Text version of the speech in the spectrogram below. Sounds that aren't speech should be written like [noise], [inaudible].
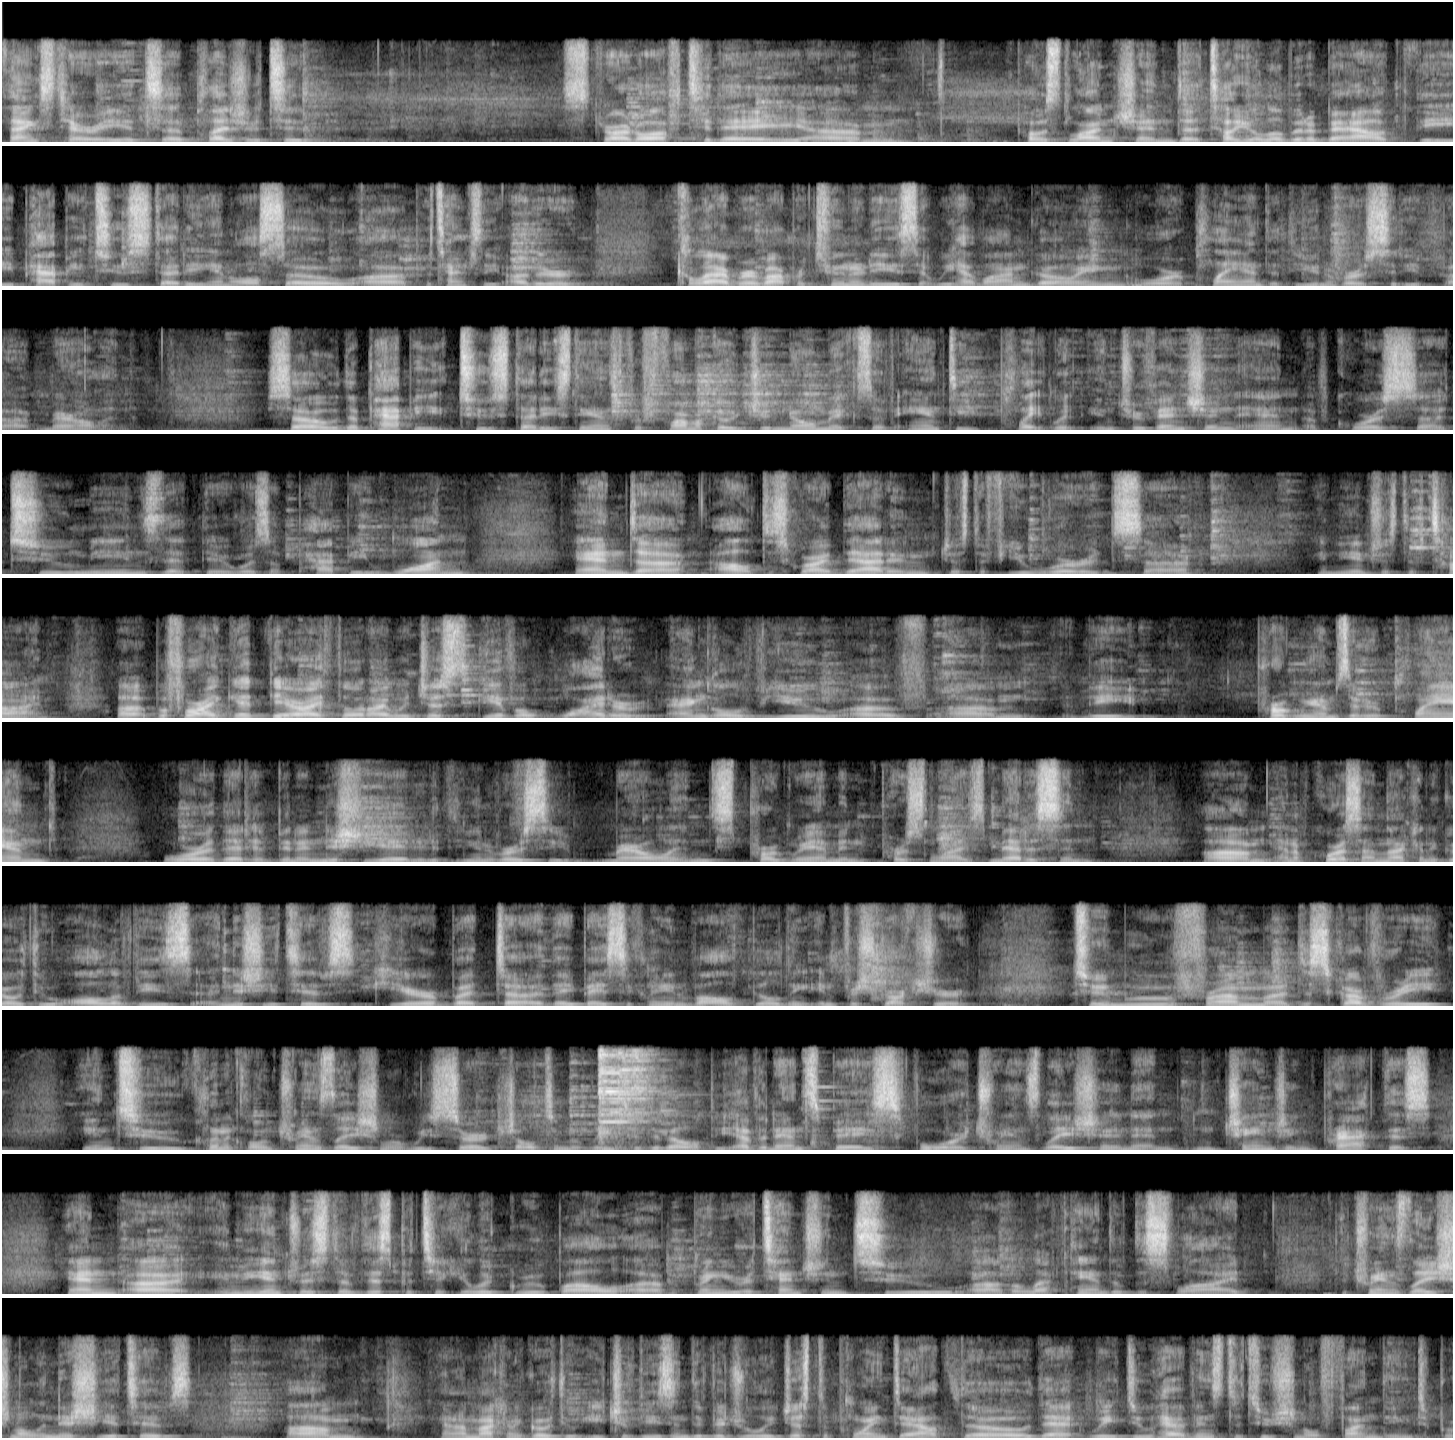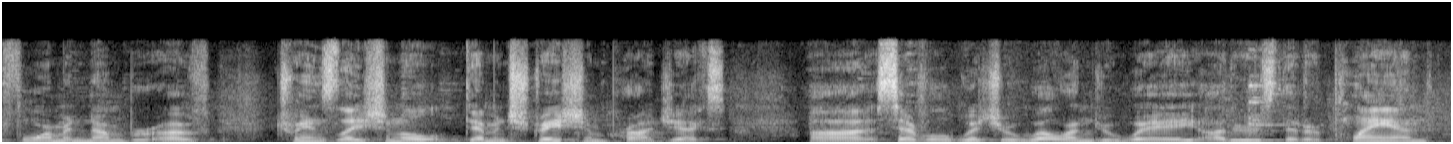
Thanks, Terry. It's a pleasure to start off today um, post-lunch and uh, tell you a little bit about the PAPI-2 study and also uh, potentially other collaborative opportunities that we have ongoing or planned at the University of uh, Maryland. So the PAPI-2 study stands for Pharmacogenomics of Antiplatelet Intervention, and of course, uh, 2 means that there was a PAPI-1, and uh, I'll describe that in just a few words uh, in the interest of time. Uh, before I get there, I thought I would just give a wider angle view of um, the programs that are planned or that have been initiated at the University of Maryland's program in personalized medicine um, and of course, I'm not going to go through all of these initiatives here, but uh, they basically involve building infrastructure to move from uh, discovery into clinical and translational research, ultimately to develop the evidence base for translation and, and changing practice. And uh, in the interest of this particular group, I'll uh, bring your attention to uh, the left hand of the slide, the translational initiatives. Um, and I'm not going to go through each of these individually, just to point out, though, that we do have institutional funding to perform a number of translational demonstration projects, uh, several of which are well underway, others that are planned.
